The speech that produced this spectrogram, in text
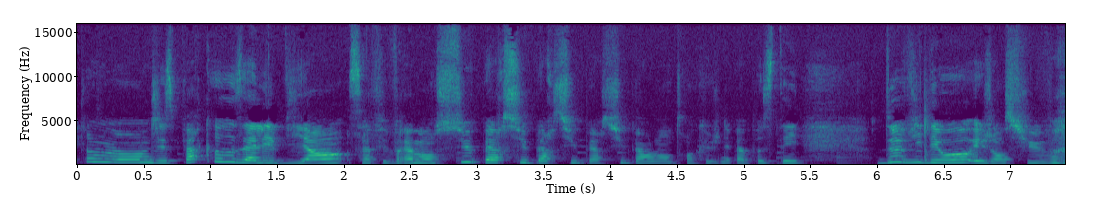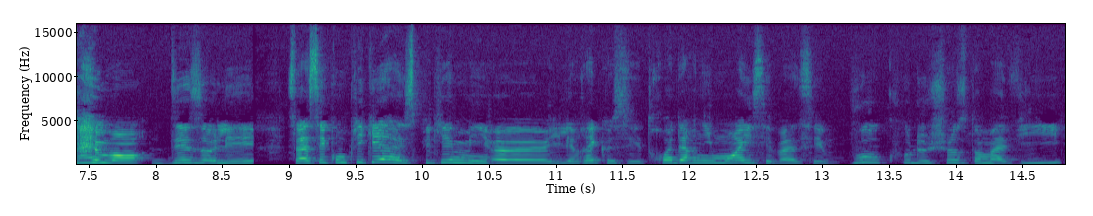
tout le monde, j'espère que vous allez bien. Ça fait vraiment super super super super longtemps que je n'ai pas posté de vidéo et j'en suis vraiment désolée. C'est assez compliqué à expliquer mais euh, il est vrai que ces trois derniers mois il s'est passé beaucoup de choses dans ma vie.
